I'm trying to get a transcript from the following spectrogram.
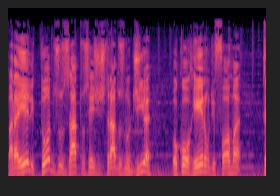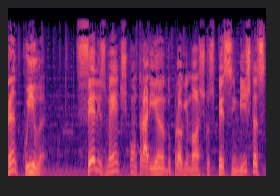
Para ele, todos os atos registrados no dia ocorreram de forma tranquila. Felizmente, contrariando prognósticos pessimistas,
